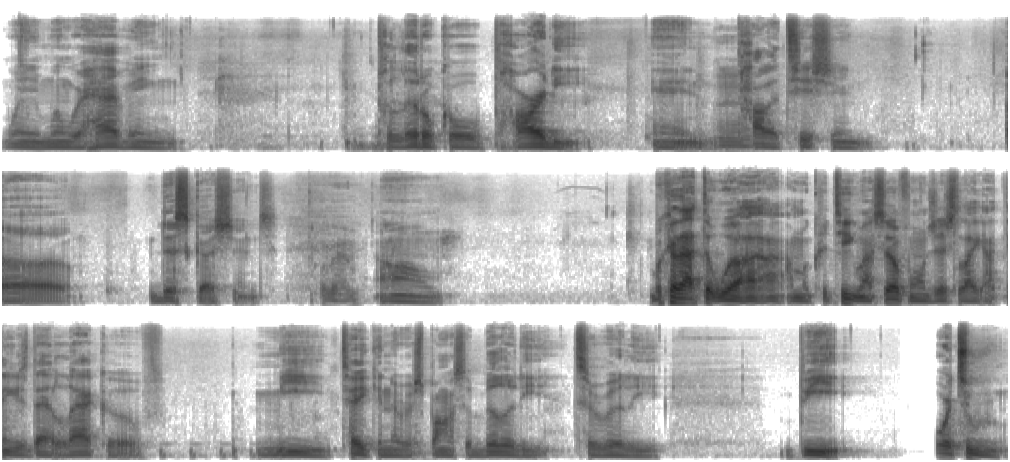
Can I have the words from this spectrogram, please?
when when we're having political party and Mm. politician uh, discussions. Okay. Um, because I think, well, I, I'm gonna critique myself on just like I think it's that lack of me taking the responsibility to really be or to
